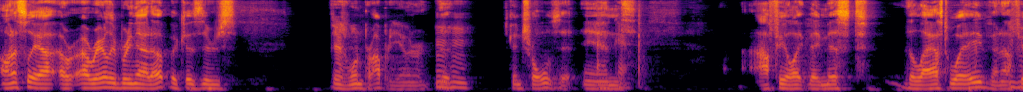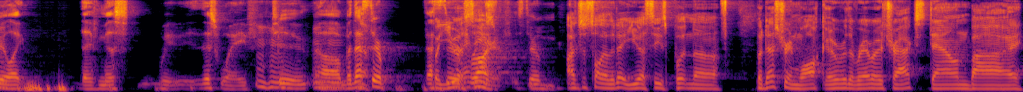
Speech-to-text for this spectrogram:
honestly, I, I rarely bring that up because there's there's one property owner that Mhm. controls it, and Okay. I feel like they missed the last wave, and I Mm-hmm. feel like they've missed we, this wave Mhm. too. Uh, Mhm. but that's their that's But their USC's their I just saw the other day USC's putting a pedestrian walk over the railroad tracks down by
